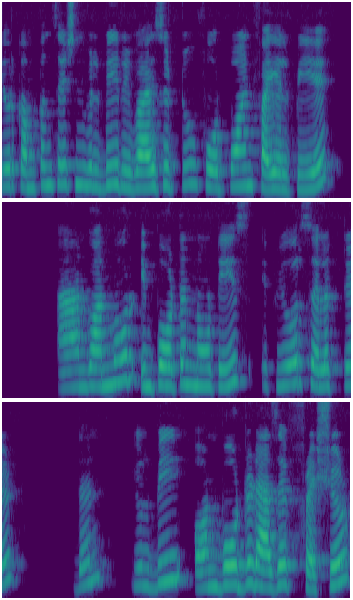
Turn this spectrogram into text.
your compensation will be revised to 4.5 LPA. And one more important note is if you are selected then you'll be onboarded as a fresher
